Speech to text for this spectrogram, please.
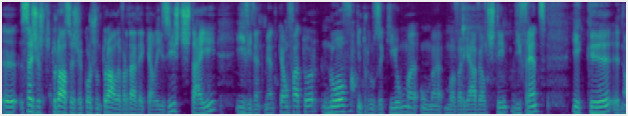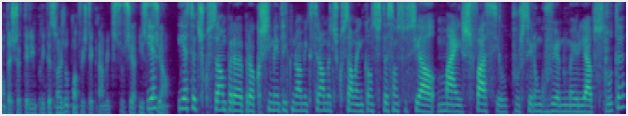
Uh, seja estrutural, seja conjuntural, a verdade é que ela existe, está aí, e evidentemente que é um fator novo que introduz aqui uma, uma, uma variável distinta, diferente e que não deixa de ter implicações do ponto de vista económico e social. E, social. e, essa discussão para, para o crescimento económico será uma discussão em concertação social mais fácil por ser um governo de maioria absoluta?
